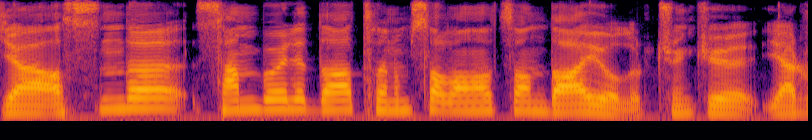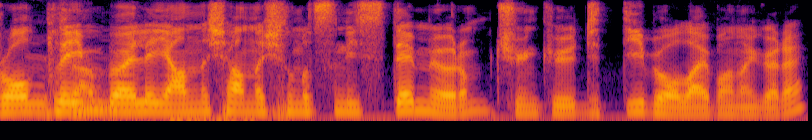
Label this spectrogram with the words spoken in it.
Ya aslında sen böyle daha tanımsal anlatsan daha iyi olur. Çünkü ya role play'in Mükemmel. böyle yanlış anlaşılmasını istemiyorum. Çünkü ciddi bir olay bana göre.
